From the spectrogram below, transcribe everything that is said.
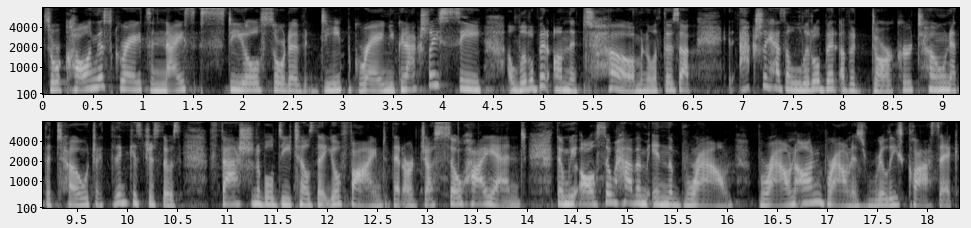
So we're calling this gray. It's a nice steel sort of deep gray. And you can actually see a little bit on the toe. I'm going to lift those up. It actually has a little bit of a darker tone at the toe, which I think is just those fashionable details that you'll find that are just so high end. Then we also have them in the brown. Brown on brown is really classic.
